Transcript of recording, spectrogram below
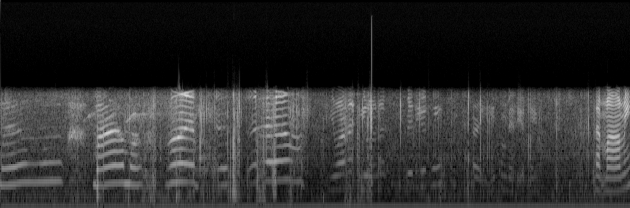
Mama. Mama. You want it? You want to videotape? Alright, you can videotape. Is that mommy?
